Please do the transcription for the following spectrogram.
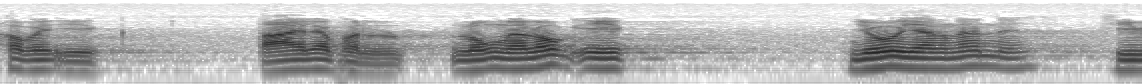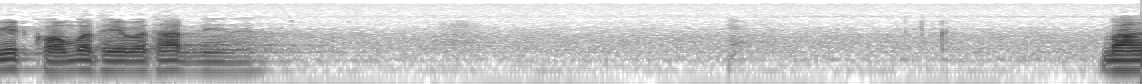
เข้าไปอีก ตายแล้วผ่นลงนรกอีก อยู่อย่างนั้นเนี่ย ชีวิตของพระเทวทัตนี่นะ บาง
